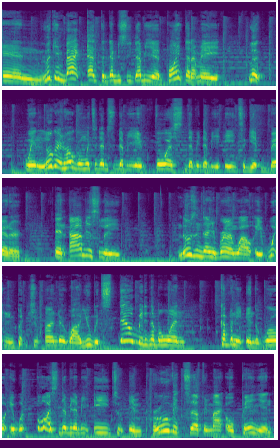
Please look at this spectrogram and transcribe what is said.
And looking back at the WCW point that I made, look, when Luger and Hogan went to WCW, it forced WWE to get better. And obviously, losing Daniel Bryan, while it wouldn't put you under, while you would still be the number one company in the world, it would force WWE to improve itself, in my opinion.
